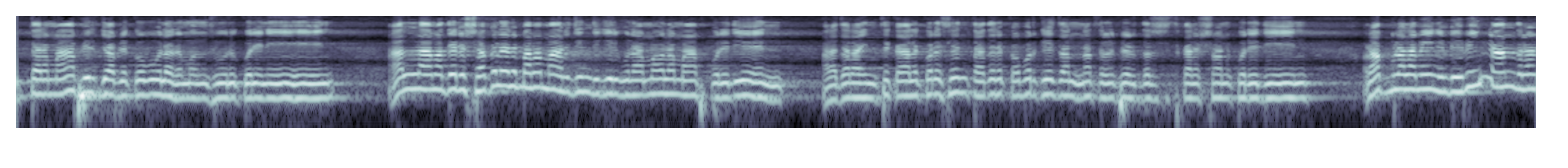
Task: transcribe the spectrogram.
ইফতার মাহফিলকে আপনি কবুল আর মঞ্জুর করে নিন। আল্লাহ আমাদের সকলের বাবা মার জিন্দগির গুণা মাওলা মাফ করে দিন আর যারা ইন্তেকাল করেছেন, তাদের কবরকে জান্নাতুল কানেকশন করে দিন। রব্বুল আলমিন বিভিন্ন আন্দোলন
